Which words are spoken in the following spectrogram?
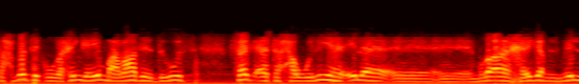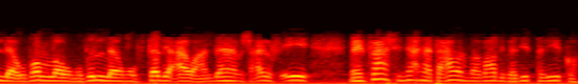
صاحبتك ورايحين جايين مع بعض للدروس فجأة تحوليها إلى آه، آه، امرأة خارجة من الملة وضالة ومضلة ومبتدعة وعندها مش عارف إيه. ما ينفعش إن إحنا نتعامل مع بعض بهذه الطريقة.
